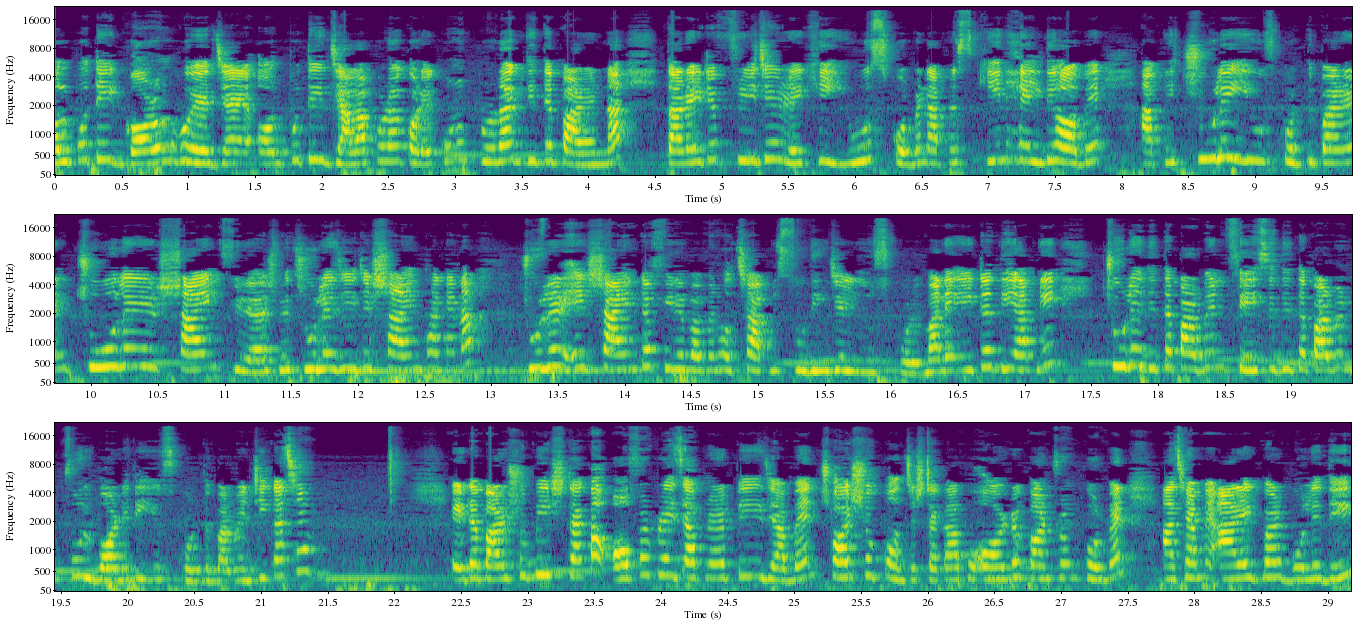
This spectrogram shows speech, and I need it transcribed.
অল্পতেই গরম হয়ে যায়, অল্পতেই জ্বালা পোড়া করে, কোনো প্রোডাক্ট দিতে পারেন না, তারা এটা ফ্রিজে রেখে ইউজ করবেন। আপনার স্কিন হেলদি হবে, আপনি চুলে ইউজ করতে পারেন। চুলের শাইন ফিরে আসবে। চুলে যে যে শাইন থাকে না, চুলের এই শাইনটা ফিরে পাবেন হচ্ছে আপনি সুদিং জেল ইউজ করে। মানে এইটা দিয়ে আপনি চুলে দিতে পারবেন ফেসে দিতে পারবেন ফুল বডিতে ইউজ করতে পারবেন। ঠিক আছে? এটা বারোশো বিশ টাকা। অফার প্রাইস আপনারা পেয়ে যাবেন। ছয়শো পঞ্চাশ টাকা। আপু অর্ডার কনফার্ম করবেন। আচ্ছা আমি আরেকবার বলে দিই।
